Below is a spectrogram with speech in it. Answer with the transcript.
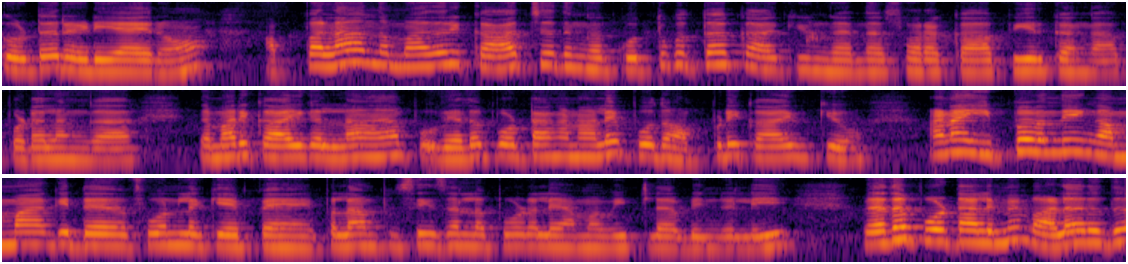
கூட்டு ரெடி ஆயிரும். அப்போல்லாம் அந்த மாதிரி காய்ச்சதுங்க. கொத்து கொத்தாக காய்க்குங்க. இந்த சுரக்காய் பீர்க்கங்காய் புடலங்காய் இந்த மாதிரி காய்கள்லாம் விதை போட்டாங்கனாலே போதும். அப்படி காய்க்கும். ஆனால் இப்போ வந்து எங்கள் அம்மா கிட்ட ஃபோனில் கேட்பேன் இப்போல்லாம் சீசனில் போடலையாம்மா வீட்டில் அப்படின்னு சொல்லி. விதை போட்டாலுமே வளருது.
